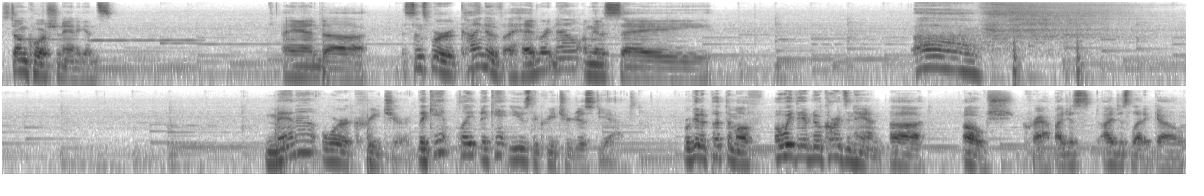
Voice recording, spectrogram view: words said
Stone Coral Shenanigans. And, uh, since we're kind of ahead right now, I'm gonna say... Uh, mana or a creature. They can't play. They can't use the creature just yet. We're gonna put them off. Oh wait, they have no cards in hand. Uh, oh sh, crap. I just I just let it go.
